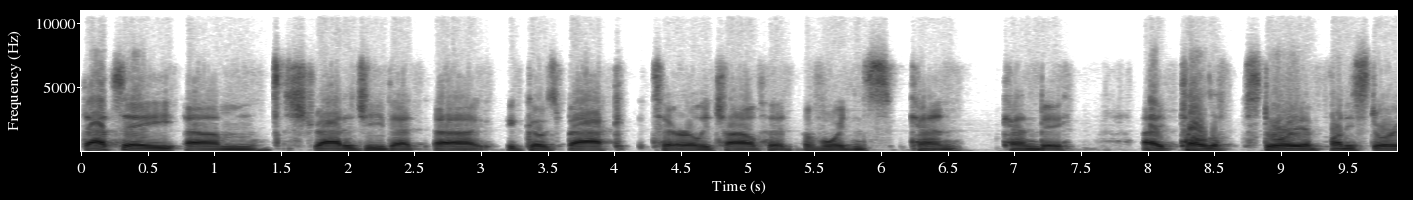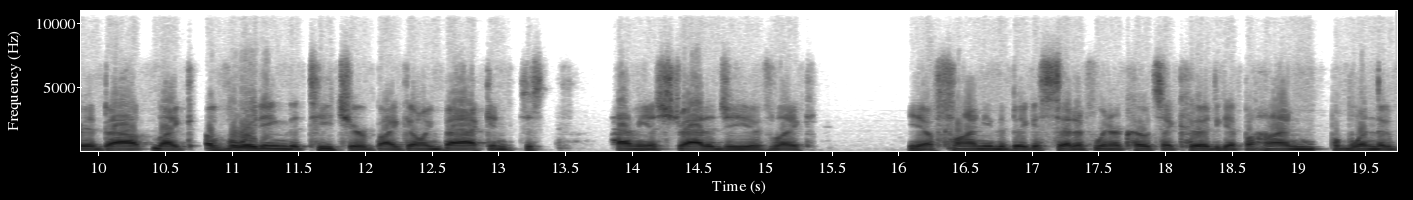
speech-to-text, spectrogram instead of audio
that's a um, strategy that uh, it goes back to early childhood. Avoidance can can be. I told a story, a funny story about like avoiding the teacher by going back and just having a strategy of like you know, finding the biggest set of winter coats I could to get behind when the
